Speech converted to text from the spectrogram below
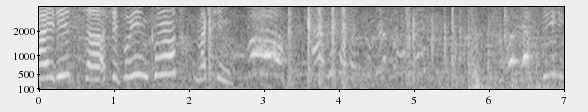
Maëlys, euh, c'est Pauline contre Maxime. Ah, mais ça va être Merci.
